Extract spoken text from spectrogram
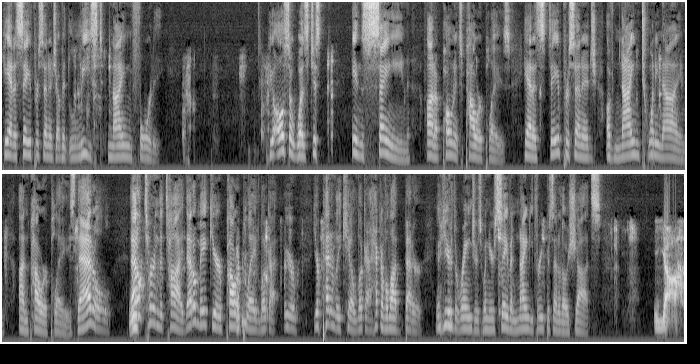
he had a save percentage of at least 940. He also was just insane on opponents' power plays. He had a save percentage of 929 on power plays. That'll that'll turn the tide. That'll make your power play look at your your penalty kill look a heck of a lot better. You're the Rangers when you're saving 93% of those shots. Yeah.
